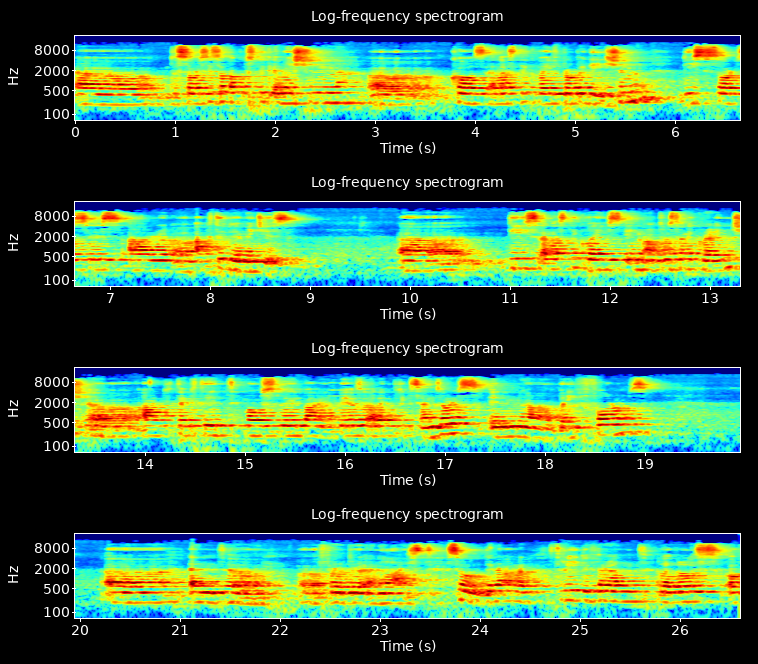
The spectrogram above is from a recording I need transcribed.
uh, the sources of acoustic emission uh, cause elastic wave propagation. These sources are active images. These elastic waves in ultrasonic range uh, are detected mostly by piezoelectric sensors in uh, waveforms uh, and uh, uh, further analyzed. So there are three different levels of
